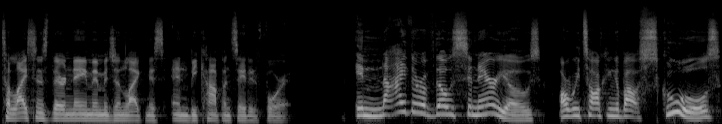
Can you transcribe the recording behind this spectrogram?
to license their name, image, and likeness and be compensated for it. In neither of those scenarios are we talking about schools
